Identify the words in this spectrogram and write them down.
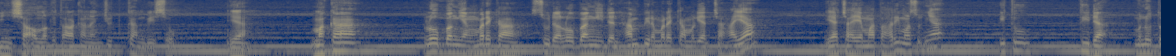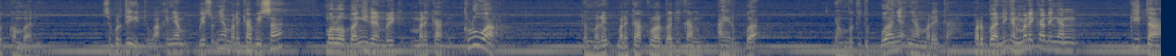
insya Allah kita akan lanjutkan besok. Ya maka lubang yang mereka sudah lubangi dan hampir mereka melihat cahaya ya cahaya matahari maksudnya itu tidak menutup kembali seperti itu. Akhirnya besoknya mereka bisa melubangi dan mereka keluar. Dan mereka keluar bagikan air bak yang begitu banyaknya mereka. Perbandingan mereka dengan kita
